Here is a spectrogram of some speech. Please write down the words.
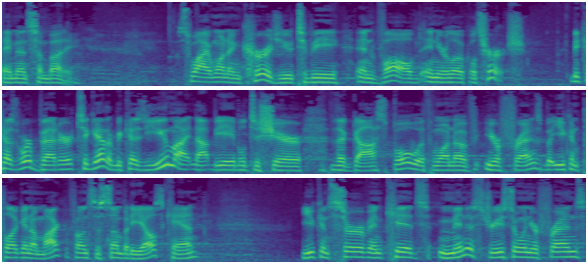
Amen, somebody. That's why I want to encourage you to be involved in your local church. Because we're better together. Because you might not be able to share the gospel with one of your friends, but you can plug in a microphone so somebody else can. You can serve in kids' ministry, so when your friends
